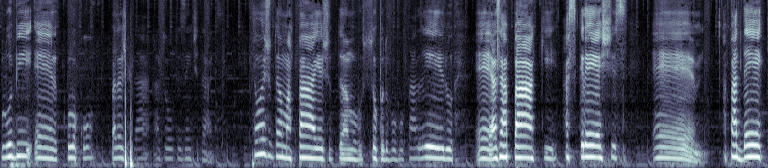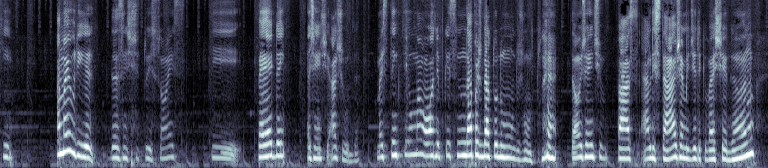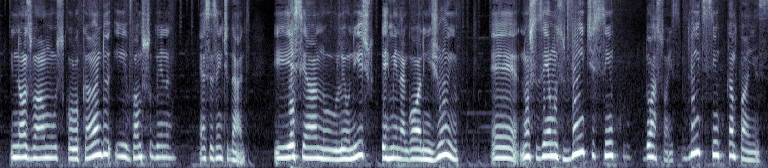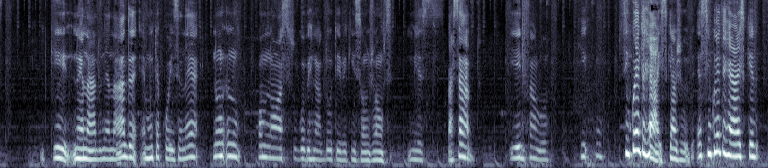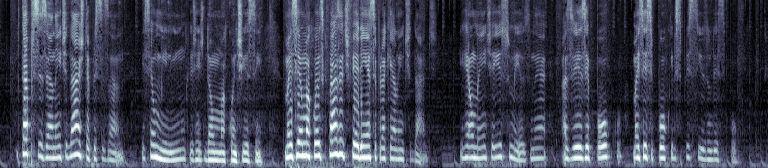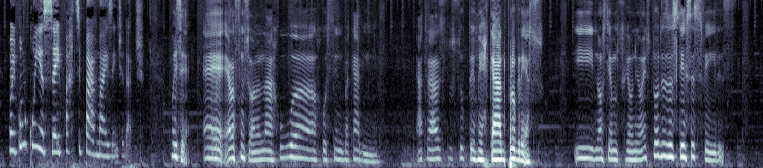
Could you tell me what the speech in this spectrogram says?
clube é, colocou para ajudar as outras entidades. Então, ajudamos a PAI, ajudamos Sopa do Vovô Faleiro, é, as APAC, as creches, é, a PADEC, a maioria das instituições que pedem, a gente ajuda. Mas tem que ter uma ordem, porque se não dá para ajudar todo mundo junto. Né? Então a gente faz a listagem à medida que vai chegando e nós vamos colocando e vamos subindo essas entidades. E esse ano leonístico, termina agora em junho, é, nós fizemos 25 doações, 25 campanhas. Que não é nada, não é nada, é muita coisa, né? Não, não, como nosso governador teve aqui em São João mês passado, e ele falou que 50 reais que ajuda, é 50 reais que está precisando, a entidade está precisando. Isso é o mínimo, nunca a gente dá uma quantia assim. Mas é uma coisa que faz a diferença para aquela entidade. E realmente é isso mesmo, né? Às vezes é pouco, mas esse pouco eles precisam desse pouco. Bom, e como conhecer e participar mais da entidade? Pois é, é ela funciona na rua Rocino Bacarini, atrás do supermercado Progresso. E nós temos reuniões todas as terças-feiras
